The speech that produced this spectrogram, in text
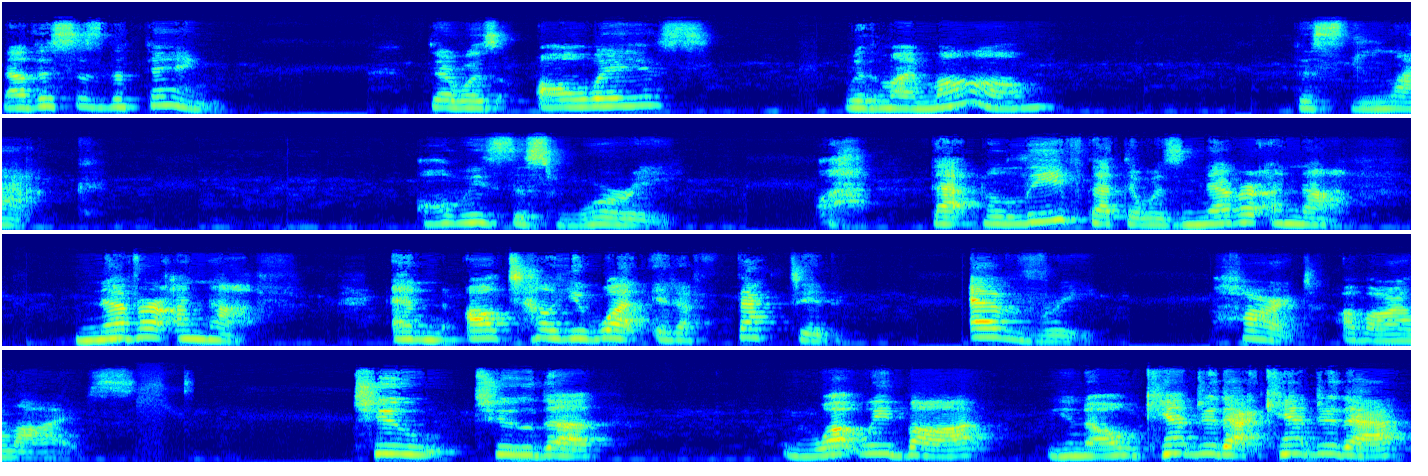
Now this is the thing. There was always with my mom this lack, always this worry, ah, that belief that there was never enough, never enough. And I'll tell you what, it affected every part of our lives to to the what we bought you know can't do that can't do that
